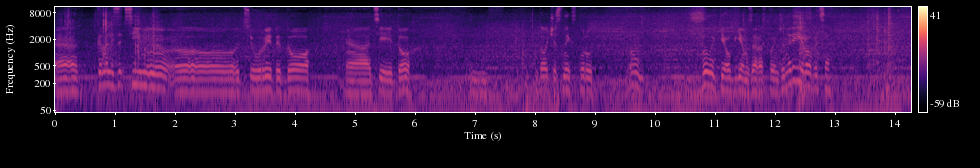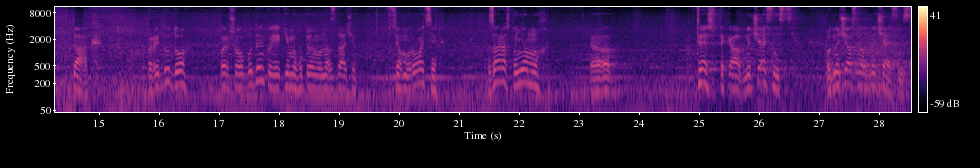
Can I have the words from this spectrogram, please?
е, каналізаційну е, цю рити до цієї до, до очисних споруд. Ну, великий об'єм зараз по інженерії робиться. Так, перейду до першого будинку, який ми готуємо на здачу в цьому році. Зараз по ньому теж така одночасність, одночасна одночасність.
